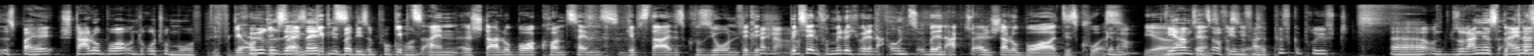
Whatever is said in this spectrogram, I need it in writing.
ist bei Stalobor und Rotomorph. Ich Ich höre gibt's sehr ein- selten über diese Gibt es Pokémon. einen äh, Stalobor-Konsens? Gibt es da Diskussionen? Bitte informiert euch über den, uns über den aktuellen Stalobor-Diskurs. Genau. Wir, haben es jetzt auf jeden Fall. PÜV geprüft. Äh, und solange es, einer,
